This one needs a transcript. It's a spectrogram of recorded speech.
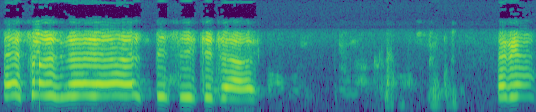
E sono alpicistico. Perché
